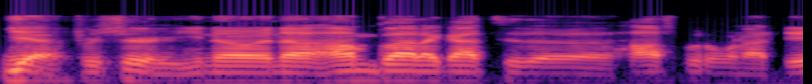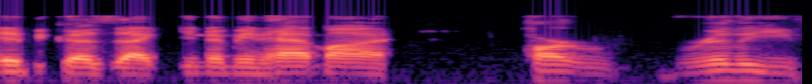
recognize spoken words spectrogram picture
Yeah, for sure. You know, and uh, I'm glad I got to the hospital when I did because, like, you know, I mean, had my heart really,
